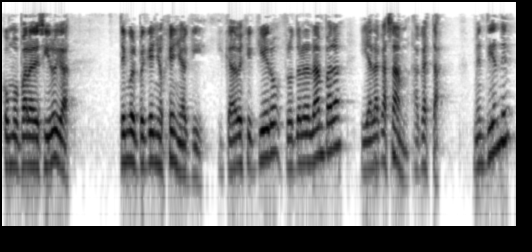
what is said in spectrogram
Como para decir, oiga, tengo el pequeño genio aquí y cada vez que quiero froto la lámpara y a la casam, acá está. ¿Me entiende?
